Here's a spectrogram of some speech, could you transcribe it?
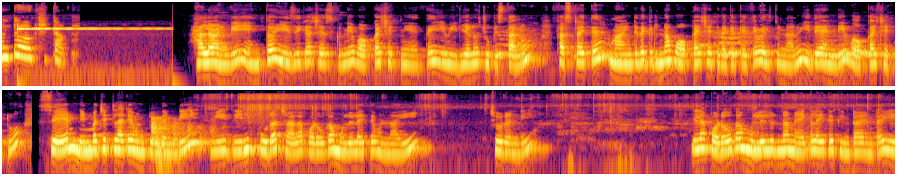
వెల్కమ్ టు హలో అండి ఎంతో ఈజీగా చేసుకునే వాక్కాయ చట్నీ అయితే ఈ వీడియోలో చూపిస్తాను. ఫస్ట్ అయితే మా ఇంటి దగ్గర ఉన్న వాక్కాయ చెట్టు దగ్గరికి అయితే వెళ్తున్నాను. ఇదే అండి వాక్కాయ చెట్టు. సేమ్ నిమ్మ చెట్టులాగే ఉంటుందండి. మీ దీనికి కూడా చాలా పొడవుగా ముళ్ళులు అయితే ఉన్నాయి. చూడండి. ఇలా పొడవుగా ముళ్ళులున్న మేకలు అయితే తింటాయంట ఈ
